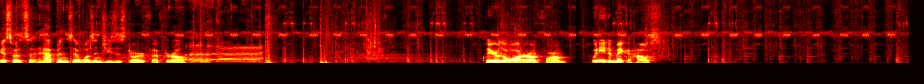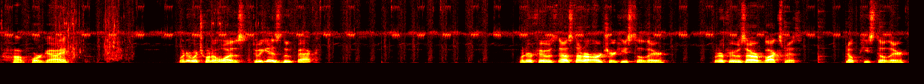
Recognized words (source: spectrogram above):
I guess what happens, that wasn't Jesus Dwarf after all. Clear the water out for him. We need to make a house. Oh, poor guy. Wonder which one it was. Do we get his loot back? Wonder if it was... No, it's not our archer. He's still there. Wonder if it was our blacksmith. Nope, he's still there.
